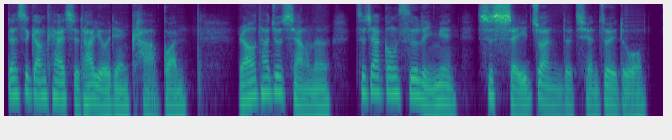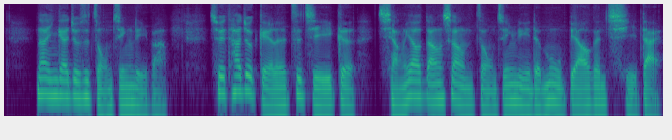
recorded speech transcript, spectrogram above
但是刚开始他有一点卡关，然后他就想呢，这家公司里面是谁赚的钱最多？那应该就是总经理吧。所以他就给了自己一个想要当上总经理的目标跟期待。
